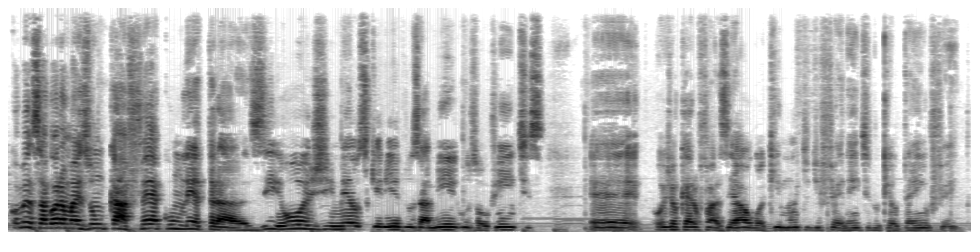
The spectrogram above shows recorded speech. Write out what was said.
Começa agora mais um Café com Letras e hoje, meus queridos amigos ouvintes, é, hoje eu quero fazer algo aqui muito diferente do que eu tenho feito.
